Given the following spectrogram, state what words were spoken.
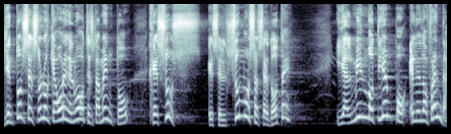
Y entonces solo que ahora en el Nuevo Testamento Jesús es el sumo sacerdote y al mismo tiempo Él es la ofrenda.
